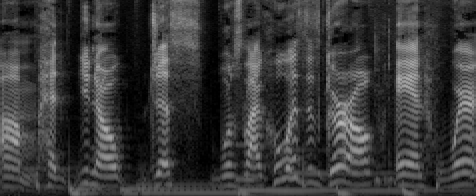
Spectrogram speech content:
um, had, you know, just was like, who is this girl and where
